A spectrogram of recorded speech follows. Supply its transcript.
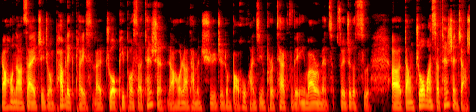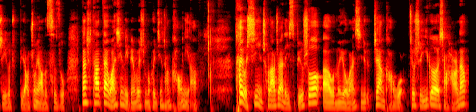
然后呢在这种 public place 来 draw people's attention，然后让他们去这种保护环境 protect the environment。所以这个词呃当 draw one's attention 讲是一个比较重要的词组，但是它在完形里边为什么会经常考你啊？它有吸引、抽拉、拽的意思。比如说，啊，我们有完形就这样考过，就是一个小孩呢，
